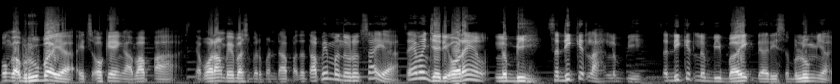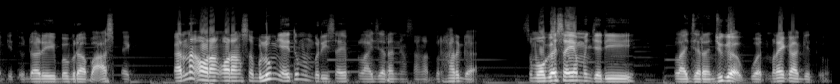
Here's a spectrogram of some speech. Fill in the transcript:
kok nggak berubah ya? It's okay nggak apa-apa. Setiap orang bebas berpendapat. Tetapi menurut saya saya menjadi orang yang lebih sedikit lah lebih sedikit lebih baik dari sebelumnya gitu dari beberapa aspek. Karena orang-orang sebelumnya itu memberi saya pelajaran yang sangat berharga. Semoga saya menjadi pelajaran juga buat mereka gitu.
